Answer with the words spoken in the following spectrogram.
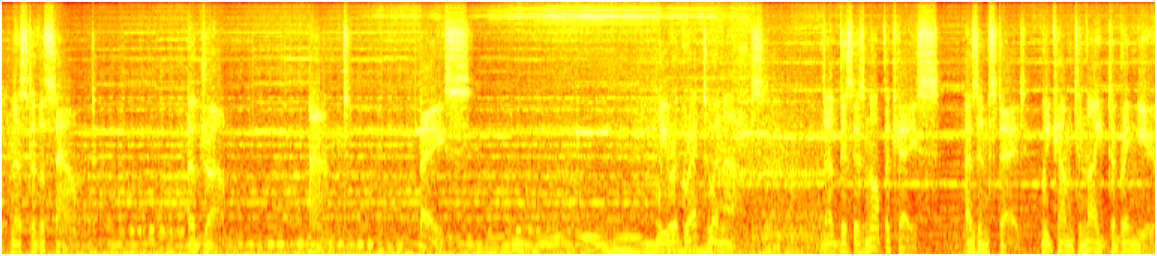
Witness to the sound of drum and bass. We regret to announce that this is not the case, as instead, we come tonight to bring you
